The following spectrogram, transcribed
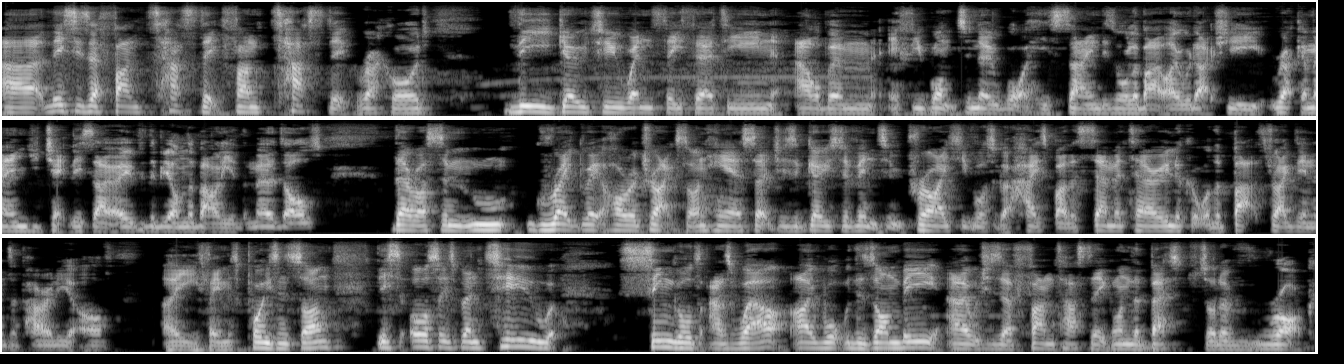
Uh, this is a fantastic, fantastic record. The go to Wednesday 13 album, if you want to know what his sound is all about, I would actually recommend you check this out over the Beyond the Valley of the Murders. There are some great, great horror tracks on here, such as A Ghost of Vincent Price. You've also got House by the Cemetery. Look at what the Bats dragged in as a parody of a famous Poison song. This also spent two singles as well. I Walk with a Zombie, uh, which is a fantastic, one of the best sort of rock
